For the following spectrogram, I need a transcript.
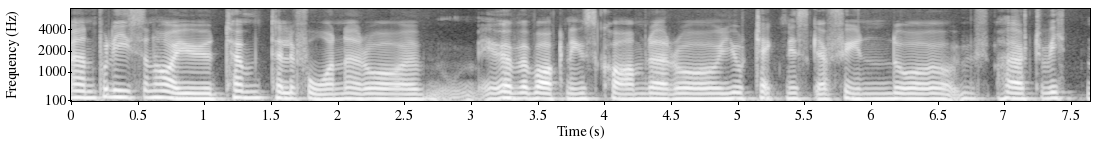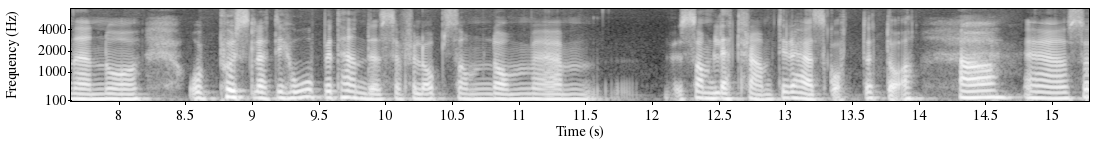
Men polisen har ju tömt telefoner och övervakningskameror och gjort tekniska fynd och hört vittnen och, och pusslat ihop ett händelseförlopp som de ehm, som lett fram till det här skottet då. Ja. Eh, Så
